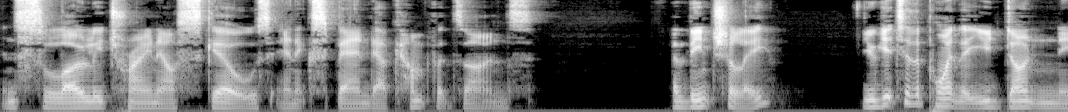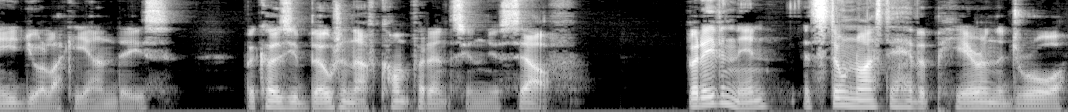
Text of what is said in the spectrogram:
and slowly train our skills and expand our comfort zones. Eventually, you get to the point that you don't need your lucky undies because you've built enough confidence in yourself. But even then, it's still nice to have a pair in the drawer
